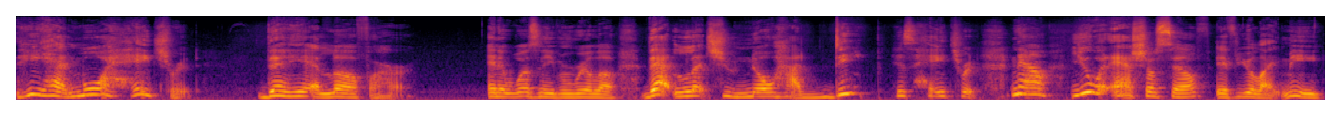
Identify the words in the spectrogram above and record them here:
he had more hatred than he had love for her and it wasn't even real love. That lets you know how deep his hatred. Now, you would ask yourself, if you're like me,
